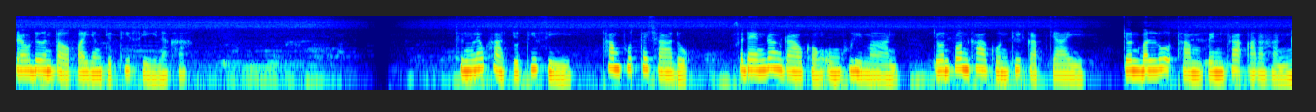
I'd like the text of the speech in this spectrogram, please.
เราเดินต่อไปยังจุดที่สี่นะคะ ถึงแล้วค่ะจุดที่สี่ถ้ำพุทธชาดก แสดงเรื่องราวขององคุลิมานโจรปล้นฆ่าคนที่กลับใจ จนบรรลุธรรมเป็นพระอรหันต์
